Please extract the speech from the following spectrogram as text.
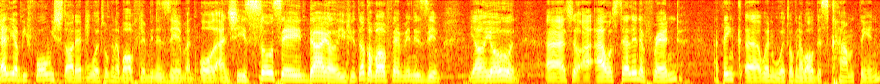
Earlier, before we started, we were talking about feminism and all, and she's so saying, Dial, if you talk about feminism, you're on your own. Uh, so I, I was telling a friend, I think uh, when we were talking about the scam thing,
